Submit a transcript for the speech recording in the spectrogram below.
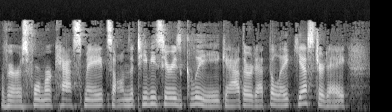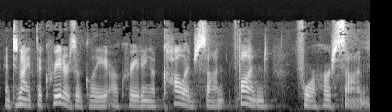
Rivera's former castmates on the TV series Glee gathered at the lake yesterday, and tonight, the creators of Glee are creating a college son fund for her son.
